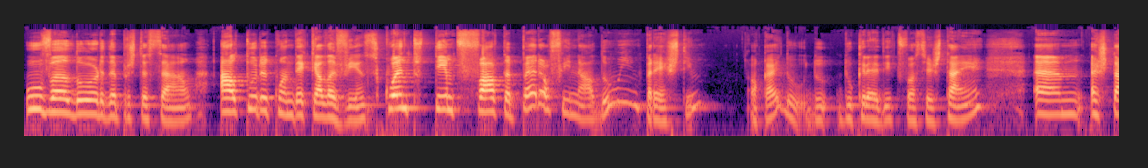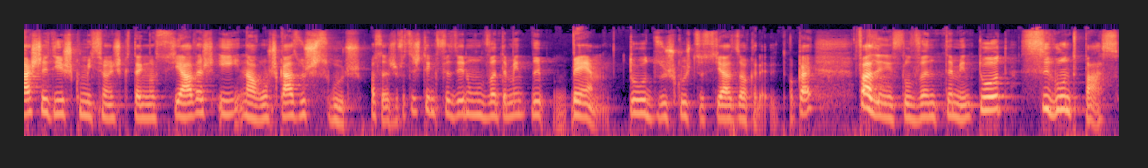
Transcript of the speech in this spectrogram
o valor da prestação, a altura quando é que ela vence, quanto tempo falta para o final do empréstimo, ok? Do, do, do crédito que vocês têm, um, as taxas e as comissões que têm associadas e, em alguns casos, os seguros. Ou seja, vocês têm que fazer um levantamento de, bam, todos os custos associados ao crédito, ok? Fazem esse levantamento todo. Segundo passo,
